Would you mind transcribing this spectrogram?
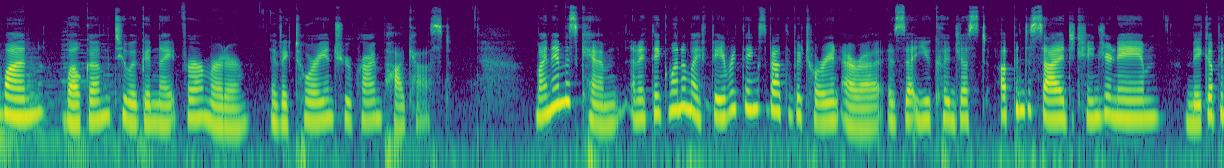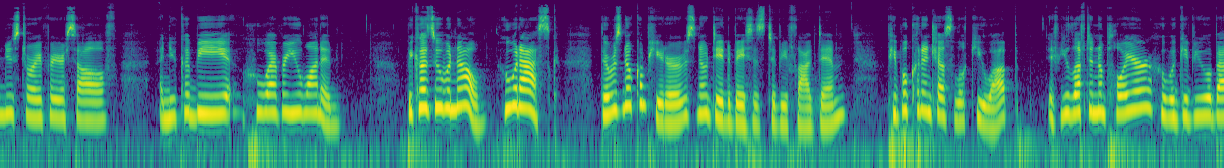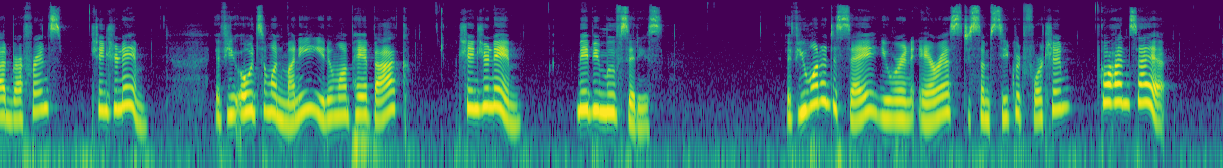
Everyone. Welcome to A Good Night for a Murder, a Victorian true crime podcast. My name is Kim, and I think one of my favorite things about the Victorian era is that you could just up and decide to change your name, make up a new story for yourself, and you could be whoever you wanted. Because who would know? Who would ask? There was no computers, no databases to be flagged in. People couldn't just look you up. If you left an employer who would give you a bad reference, change your name. If you owed someone money, you didn't want to pay it back, change your name. Maybe move cities. If you wanted to say you were an heiress to some secret fortune, go ahead and say it.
